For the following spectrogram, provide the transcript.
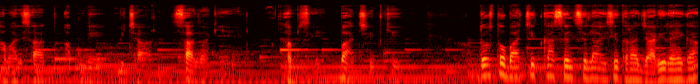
हमारे साथ अपने विचार साझा किए हमसे बातचीत की। दोस्तों, बातचीत का सिलसिला इसी तरह जारी रहेगा,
